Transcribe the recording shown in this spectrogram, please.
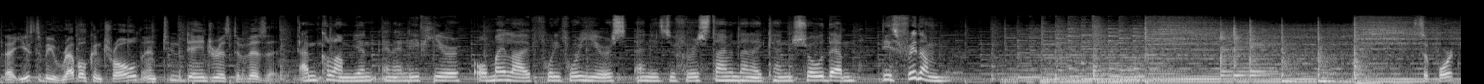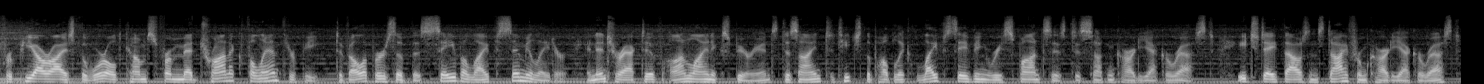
that used to be rebel controlled and too dangerous to visit. I'm Colombian and I live here all my life, 44 years, and it's the first time that I can show them this freedom Support for PRI's The World comes from Medtronic Philanthropy, developers of the Save a Life Simulator, an interactive online experience designed to teach the public life saving responses to sudden cardiac arrest. Each day, thousands die from cardiac arrest.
